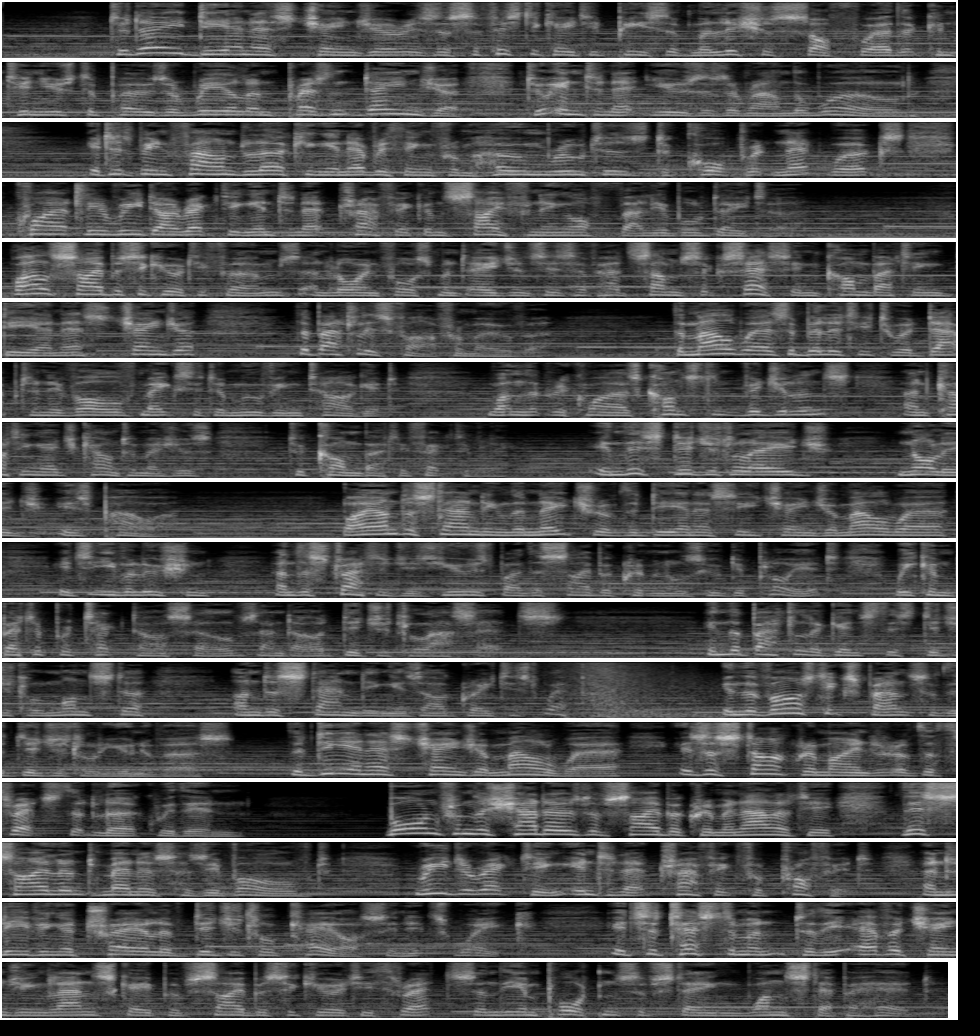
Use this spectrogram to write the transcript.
Today, DNS Changer is a sophisticated piece of malicious software that continues to pose a real and present danger to internet users around the world. It has been found lurking in everything from home routers to corporate networks, quietly redirecting internet traffic and siphoning off valuable data. While cybersecurity firms and law enforcement agencies have had some success in combating DNS changer, the battle is far from over. The malware's ability to adapt and evolve makes it a moving target, one that requires constant vigilance and cutting-edge countermeasures to combat effectively. In this digital age, knowledge is power. By understanding the nature of the DNS changer malware, its evolution, and the strategies used by the cybercriminals who deploy it, we can better protect ourselves and our digital assets. In the battle against this digital monster, understanding is our greatest weapon. In the vast expanse of the digital universe, the DNS changer malware is a stark reminder of the threats that lurk within. Born from the shadows of cybercriminality, this silent menace has evolved, redirecting internet traffic for profit and leaving a trail of digital chaos in its wake. It's a testament to the ever-changing landscape of cybersecurity threats and the importance of staying one step ahead.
